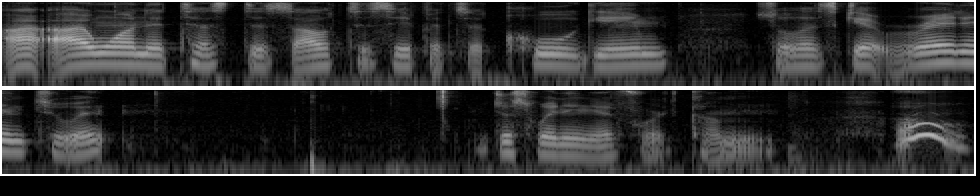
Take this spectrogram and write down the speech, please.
I I want to test this out to see if it's a cool game. So let's get right into it. Just waiting for it to come. Oh,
